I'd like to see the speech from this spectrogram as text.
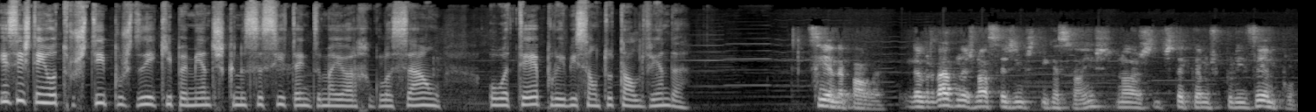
Existem outros tipos de equipamentos que necessitem de maior regulação ou até proibição total de venda? Sim, Ana Paula. Na verdade, nas nossas investigações, nós destacamos, por exemplo,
